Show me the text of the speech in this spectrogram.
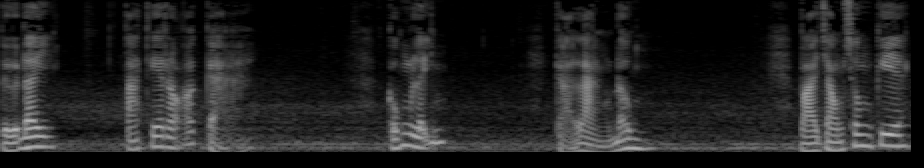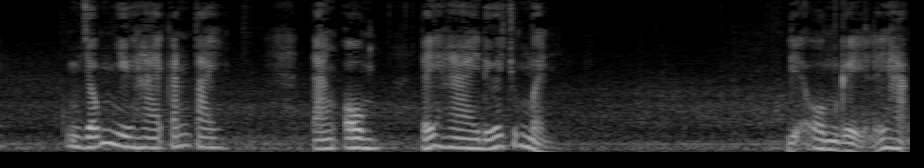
Từ đây, ta thấy rõ cả cống lĩnh, cả làng đông. Và dòng sông kia cũng giống như hai cánh tay đang ôm lấy hai đứa chúng mình. Nghĩa ôm ghì lấy Hạnh.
